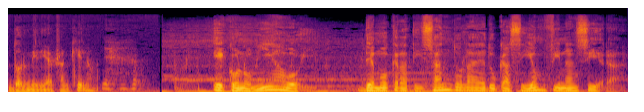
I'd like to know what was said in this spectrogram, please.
dormiría tranquilo. Economía hoy, democratizando la educación financiera.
